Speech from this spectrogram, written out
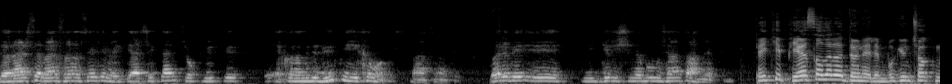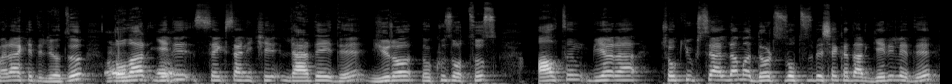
dönerse ben sana söyleyeyim? Gerçekten çok büyük bir ekonomide büyük bir yıkım olur. Ben sana söyleyeyim. Böyle bir, e, bir girişimde bulunacağını tahmin etmiyorum. Peki piyasalara dönelim. Bugün çok merak ediliyordu. Evet, Dolar evet. 7.82'lerdeydi. Euro 9.30. Altın bir ara çok yükseldi ama 435'e kadar geriledi.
